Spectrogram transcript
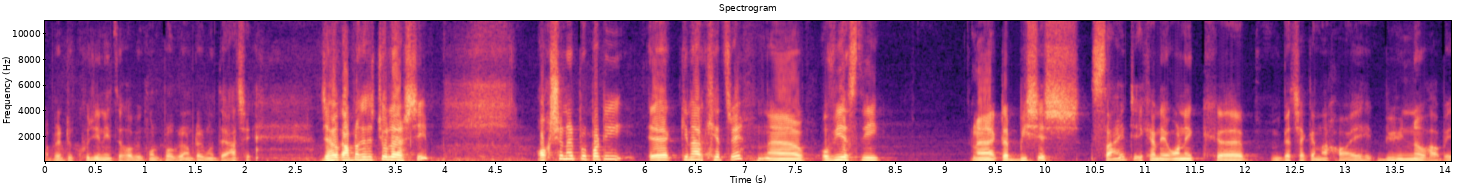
আপনার একটু খুঁজে নিতে হবে কোন প্রোগ্রামটার মধ্যে আছে। যাই হোক, আপনার কাছে চলে আসছি। অকশনের প্রপার্টি কেনার ক্ষেত্রে অবভিয়াসলি একটা বিশেষ সাইট এখানে অনেক বেচাকেনা হয় বিভিন্নভাবে।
